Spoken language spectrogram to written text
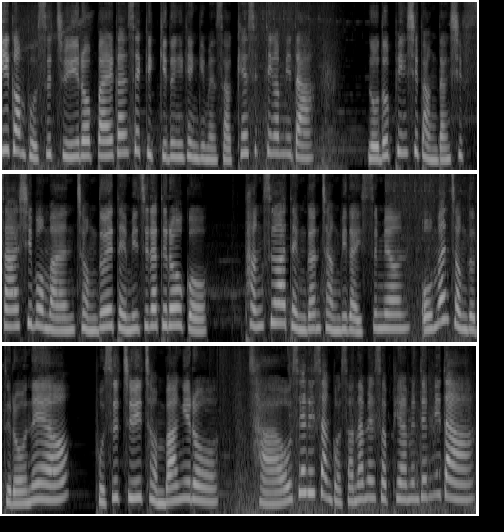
이건 보스 주위로 빨간색 빗기둥이 생기면서 캐스팅합니다. 노도핑 시 방당 14, 15만 정도의 데미지가 들어오고 방스와 댐감 장비가 있으면 5만 정도 들어오네요. 보스 주위 전방위로 4, 5셀 이상 벗어나면서 피하면 됩니다.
